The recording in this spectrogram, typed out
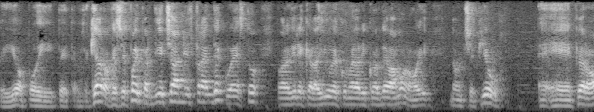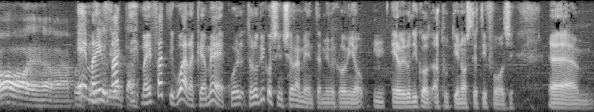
io poi ripeto, è chiaro che se poi per dieci anni il trend è questo, vuol dire che la Juve come la ricordavamo noi non c'è più. Eh, però eh, eh, ma, infatti, diventa... ma, infatti, guarda che a me, te lo dico sinceramente, mio amico mio, mm, e lo dico a tutti i nostri tifosi, ehm,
